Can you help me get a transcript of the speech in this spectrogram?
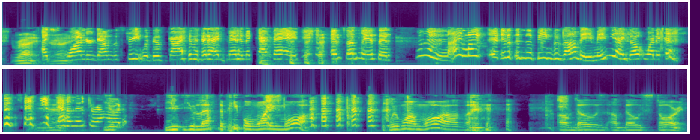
Right. I just right. wandered down the street with this guy that I'd met in a cafe, and suddenly I said, "Hmm, I might end- up being the zombie. Maybe I don't want to continue Yeah. down this road." You you left the people wanting more. we want more of of those of those stories.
